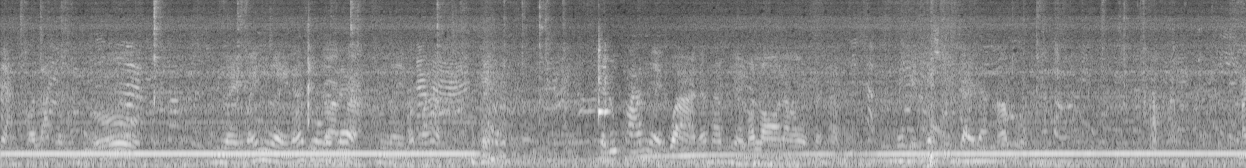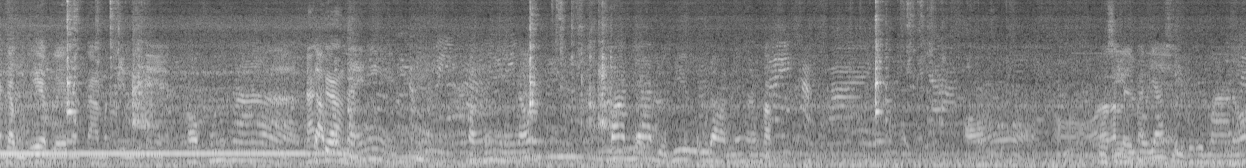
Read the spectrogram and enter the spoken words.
อยากขอรักกันโอ้เหนื่อยไหมเหนื่อยนะช่วงแรกๆเหนื่อยมากๆแต่ลู กค้าเหนื่อยกว่านะครับเหนื่อยมารอเรานะครับไม่เห็นก็ชื่นใจแล้วครับผมมาจากกรุงเทพเลยมาตามมากินที่นี่ ขอบคุณค่ะนั่งกลับเครื่อง วันไหนนี่กลับพรุ่งนี้เนาะบ้านญาติอยู่ที่อุดรนะครับครับอ๋ออ๋อปูก็ชีเลยพมาญาติที่ศรีปทุมมาเนาะ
